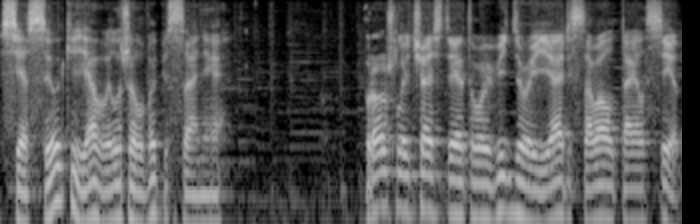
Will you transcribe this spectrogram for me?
Все ссылки я выложил в описании. В прошлой части этого видео я рисовал тайлсет,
